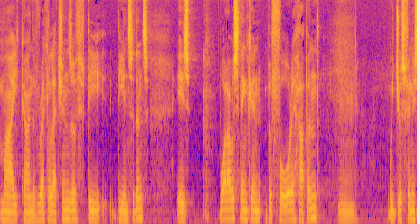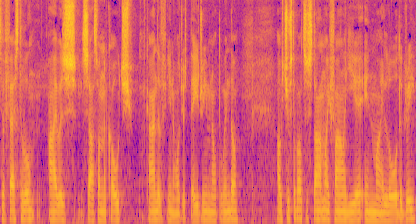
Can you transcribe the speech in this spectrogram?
my kind of recollections of the the incident is what I was thinking before it happened. Mm. We just finished the festival. I was sat on the coach, kind of, you know, just daydreaming out the window. I was just about to start my final year in my law degree.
